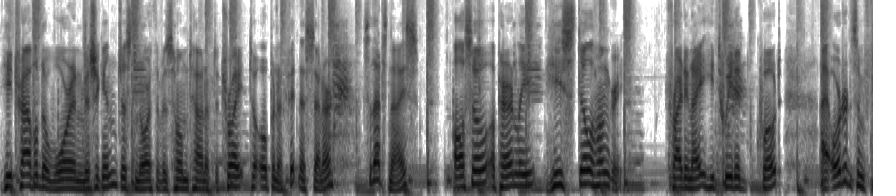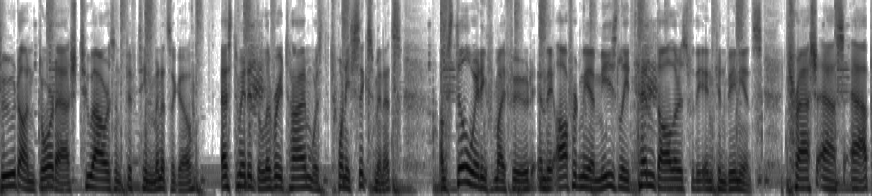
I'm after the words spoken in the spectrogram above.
He traveled to Warren, Michigan, just north of his hometown of Detroit, to open a fitness center, so that's nice. Also, apparently, he's still hungry. Friday night, he tweeted, quote, I ordered some food on DoorDash two hours and 15 minutes ago. Estimated delivery time was 26 minutes. I'm still waiting for my food, and they offered me a measly $10 for the inconvenience. Trash ass app,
